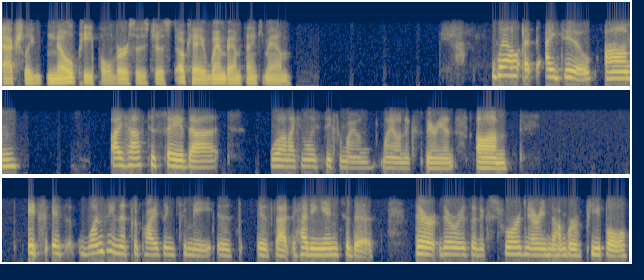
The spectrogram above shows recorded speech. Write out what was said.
actually know people versus just okay wham bam thank you ma'am Well, I- do. Um, I have to say that. Well, and I can only speak from my own my own experience. Um, it's it's one thing that's surprising to me is is that heading into this, there there is an extraordinary number of people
